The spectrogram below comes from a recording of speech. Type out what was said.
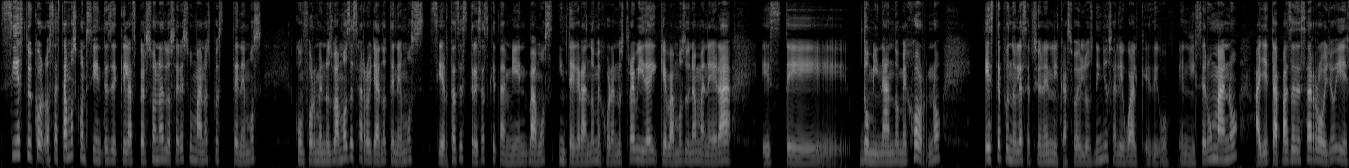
sí estoy, con- o sea, estamos conscientes de que las personas, los seres humanos, pues tenemos, conforme nos vamos desarrollando, tenemos ciertas destrezas que también vamos integrando mejor a nuestra vida y que vamos de una manera, este, dominando mejor, ¿no? Este pues no es la excepción en el caso de los niños, al igual que digo, en el ser humano hay etapas de desarrollo y,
